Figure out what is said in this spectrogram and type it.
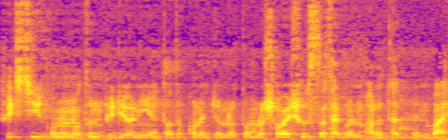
ফিরছি কোনো নতুন ভিডিও নিয়ে। ততক্ষণের জন্য তোমরা সবাই সুস্থ থাকবেন, ভালো থাকবেন বাই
